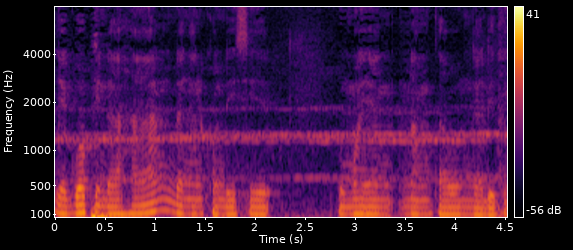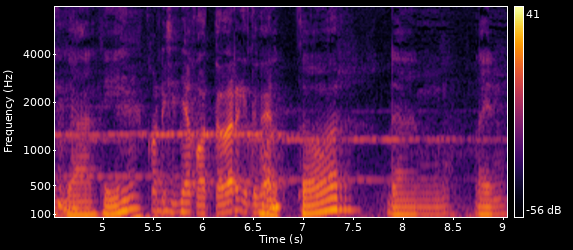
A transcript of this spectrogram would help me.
ya gua pindahan dengan kondisi rumah yang enam tahun gak ditinggalin Kondisinya kotor gitu kan? kotor dan lain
